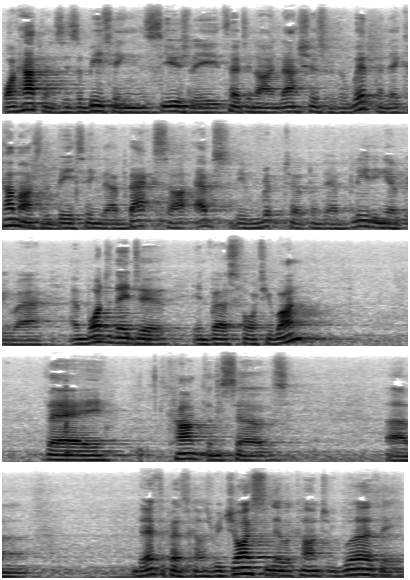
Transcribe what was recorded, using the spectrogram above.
what happens is the beating is usually 39 lashes with a whip, and they come out of the beating, their backs are absolutely ripped open, they're bleeding everywhere. And what do they do in verse 41? They count themselves um, the after Pentecost, rejoicing they were counted worthy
